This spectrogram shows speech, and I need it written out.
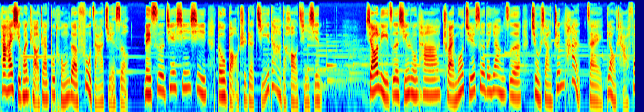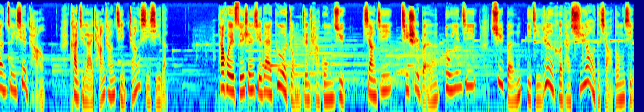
他还喜欢挑战不同的复杂角色，每次接新戏都保持着极大的好奇心。小李子形容他揣摩角色的样子，就像侦探在调查犯罪现场，看起来常常紧张兮兮的。他会随身携带各种侦查工具。相机、记事本、录音机、剧本以及任何他需要的小东西，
